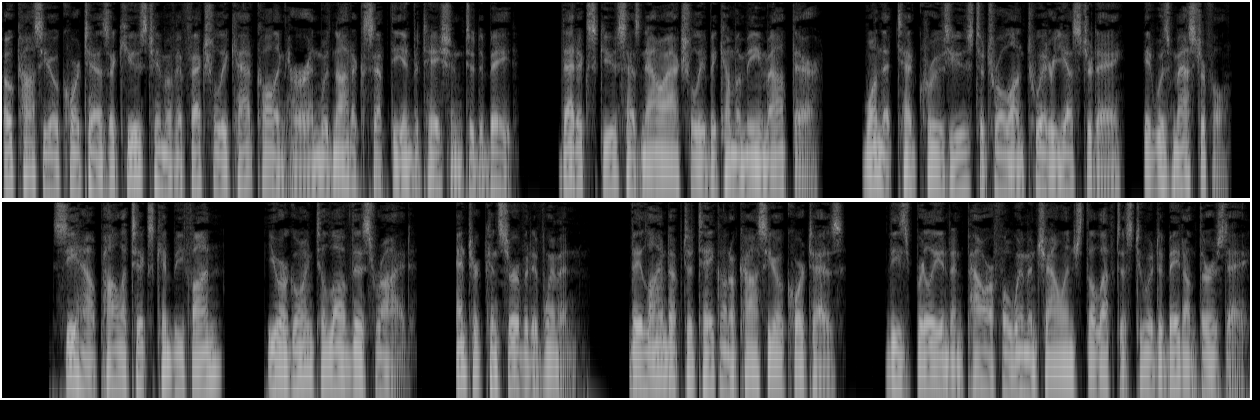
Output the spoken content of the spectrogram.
Ocasio-Cortez accused him of effectually catcalling her and would not accept the invitation to debate. That excuse has now actually become a meme out there. One that Ted Cruz used to troll on Twitter yesterday, it was masterful. See how politics can be fun? You are going to love this ride. Enter conservative women. They lined up to take on Ocasio-Cortez. These brilliant and powerful women challenged the leftist to a debate on Thursday.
